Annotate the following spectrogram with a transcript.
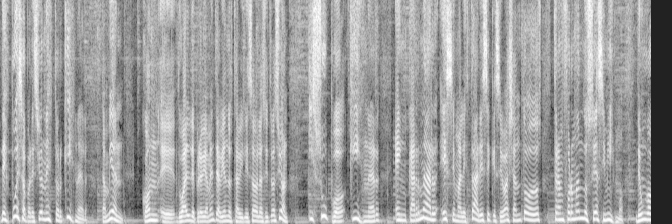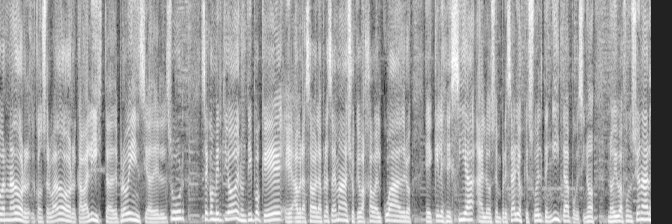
Después apareció Néstor Kirchner, también con eh, Dualde previamente habiendo estabilizado la situación. Y supo Kirchner encarnar ese malestar, ese que se vayan todos, transformándose a sí mismo. De un gobernador conservador, cabalista de provincia del sur, se convirtió en un tipo que eh, abrazaba la Plaza de Mayo, que bajaba el cuadro, eh, que les decía a los empresarios que suelten guita, porque si no, no iba a funcionar,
